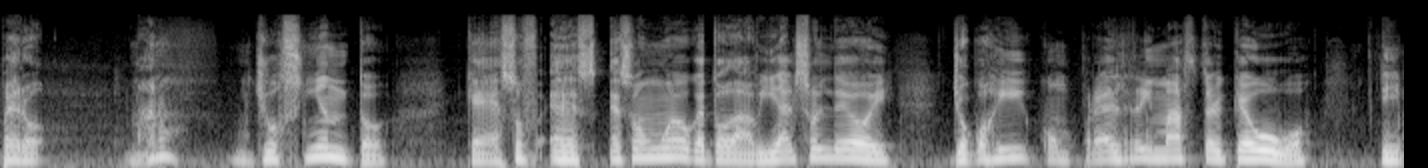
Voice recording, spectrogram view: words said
Pero, mano, yo siento que eso es, eso es un juego que todavía al sol de hoy, yo cogí, compré el remaster que hubo y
